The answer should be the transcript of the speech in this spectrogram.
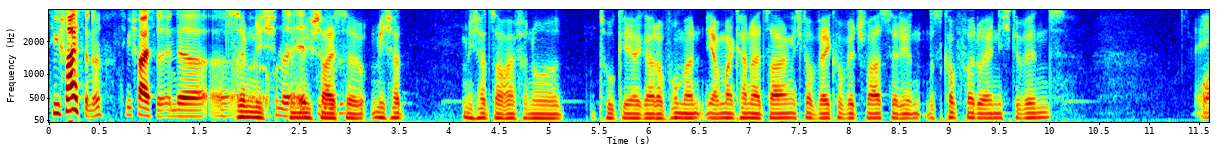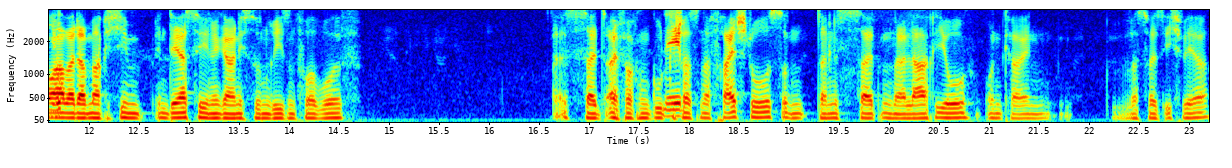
Ziemlich scheiße, ne? Ziemlich scheiße in der äh, Ziemlich, ziemlich scheiße. Mich hat mich auch einfach nur Tuki ärgert, obwohl man, ja, man kann halt sagen, ich glaube, Velkovic war es, der den, das Kopfballduell nicht gewinnt. Oh, aber da mache ich ihm in der Szene gar nicht so einen Riesenvorwurf. Es ist halt einfach ein gut nee. geschossener Freistoß und dann ist es halt ein Alario und kein was weiß ich wer.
